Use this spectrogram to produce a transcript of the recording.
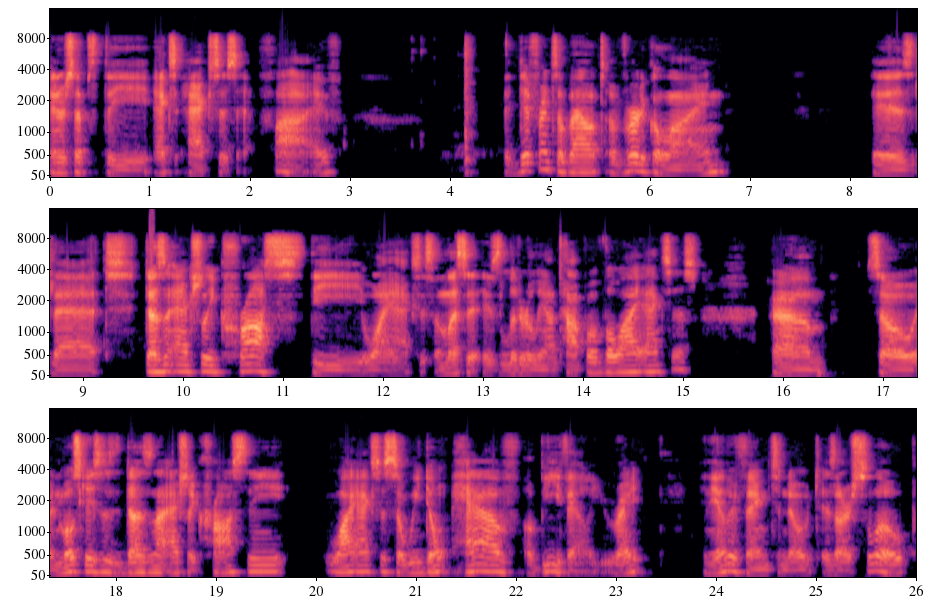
intercepts the x-axis at 5. The difference about a vertical line is that doesn't actually cross the y-axis unless it is literally on top of the y-axis. Um, so in most cases, it does not actually cross the y-axis, so we don't have a b value, right? And the other thing to note is our slope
